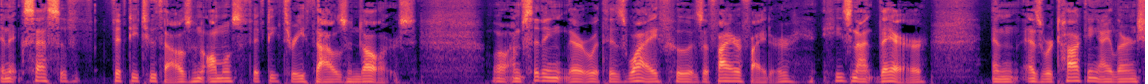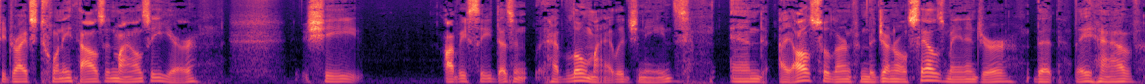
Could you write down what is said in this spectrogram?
in excess of fifty-two thousand, almost fifty-three thousand dollars. Well, I'm sitting there with his wife, who is a firefighter. He's not there, and as we're talking, I learned she drives twenty thousand miles a year. She obviously doesn't have low mileage needs. And I also learned from the general sales manager that they have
